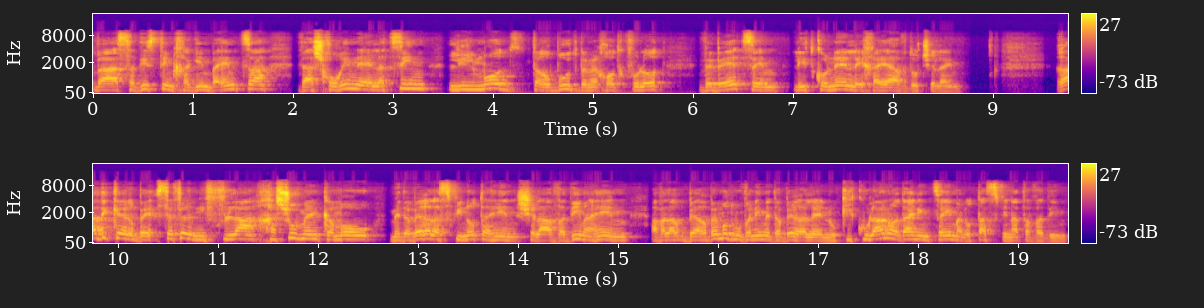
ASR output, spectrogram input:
והסדיסטים חגים באמצע, והשחורים נאלצים ללמוד תרבות במרכאות כפולות, ובעצם להתכונן לחיי העבדות שלהם. רדיקר בספר נפלא, חשוב מאין כמוהו, מדבר על הספינות ההן של העבדים ההם, אבל בהרבה מאוד מובנים מדבר עלינו, כי כולנו עדיין נמצאים על אותה ספינת עבדים.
